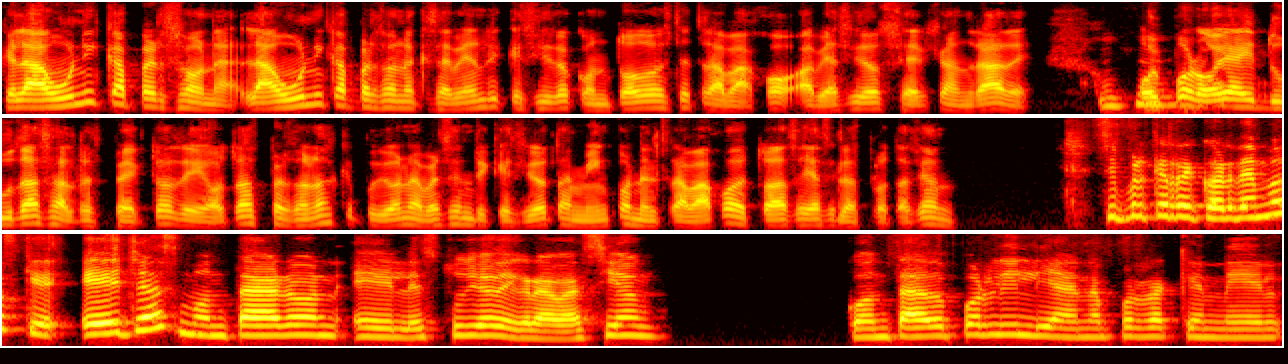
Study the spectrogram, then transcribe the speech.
que la única persona, la única persona que se había enriquecido con todo este trabajo había sido Sergio Andrade. Hoy por hoy hay dudas al respecto de otras personas que pudieron haberse enriquecido también con el trabajo de todas ellas y la explotación. Sí, porque recordemos que ellas montaron el estudio de grabación, contado por Liliana, por Raquel,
